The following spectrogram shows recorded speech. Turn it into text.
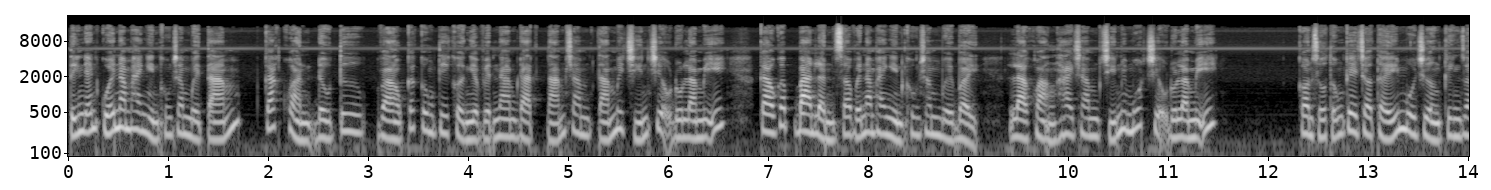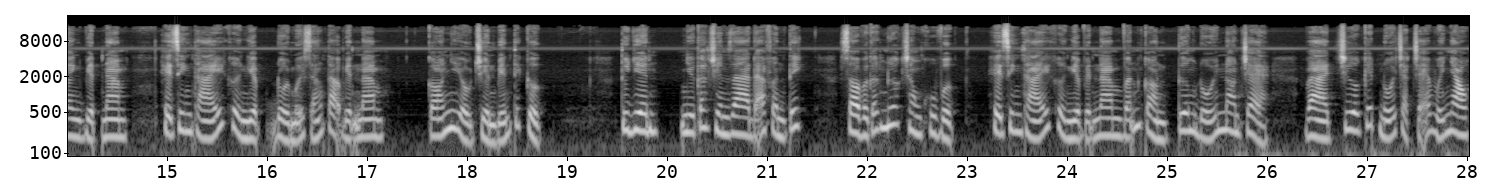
tính đến cuối năm 2018, các khoản đầu tư vào các công ty khởi nghiệp Việt Nam đạt 889 triệu đô la Mỹ, cao gấp 3 lần so với năm 2017 là khoảng 291 triệu đô la Mỹ. Con số thống kê cho thấy môi trường kinh doanh Việt Nam, hệ sinh thái khởi nghiệp đổi mới sáng tạo Việt Nam có nhiều chuyển biến tích cực. Tuy nhiên, như các chuyên gia đã phân tích, so với các nước trong khu vực, hệ sinh thái khởi nghiệp Việt Nam vẫn còn tương đối non trẻ và chưa kết nối chặt chẽ với nhau.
